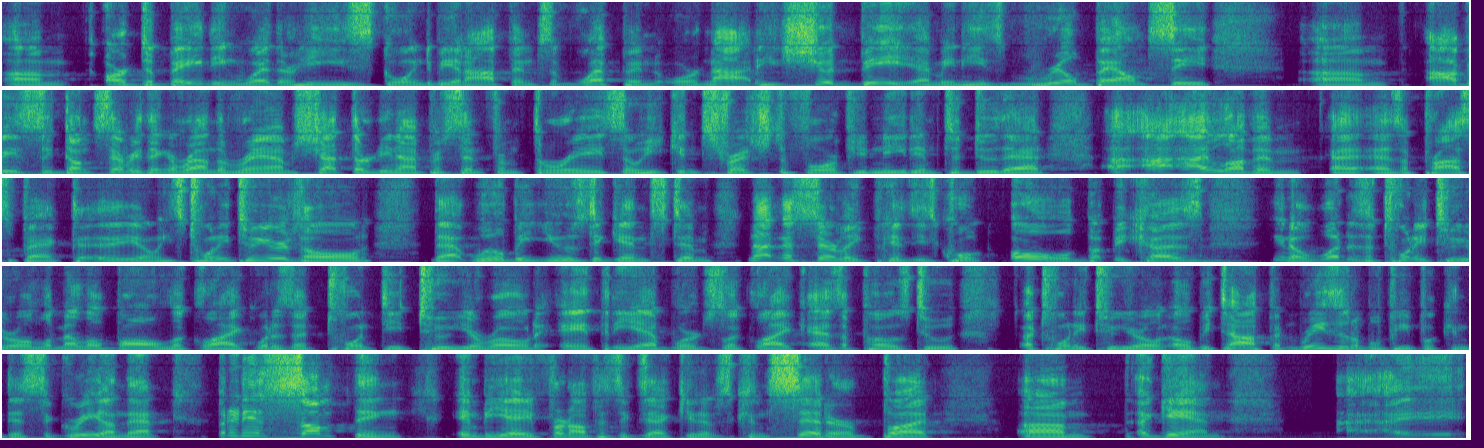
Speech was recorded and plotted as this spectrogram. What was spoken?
um, are debating whether he's going to be an offensive weapon or not. He should be. I mean, he's real bouncy. Um, obviously dunks everything around the rim, shot 39% from three, so he can stretch the floor if you need him to do that. I, I love him as a prospect. Uh, you know, he's 22 years old. That will be used against him, not necessarily because he's quote old, but because you know what does a 22 year old LaMelo Ball look like? What does a 22 year old Anthony Edwards look like, as opposed to a 22 year old Obi Toppin? Reasonable people can disagree on that, but it is something NBA front office executives consider. But um, again, I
